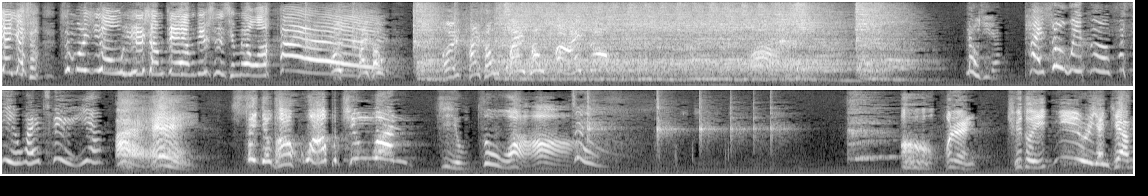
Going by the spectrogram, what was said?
呀呀呀！怎么又遇上这样的事情了啊？嗨，太守，哎，太守，太守，太守！啊老爷，太守为何拂袖而去呀？哎，谁叫他话不听完就走啊？这哦，夫人，去对女儿演讲，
